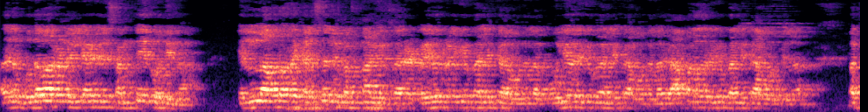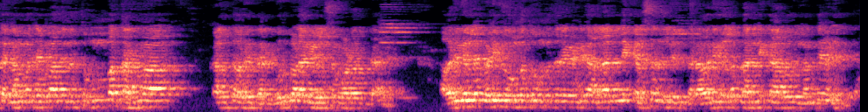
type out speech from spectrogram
ಅದರಲ್ಲಿ ಬುಧವಾರ ನೆಲ್ಯಾಡಿಯಲ್ಲಿ ಸಂತೆ ಇರೋದಿಲ್ಲ ಎಲ್ಲ ಅವರವರ ಕೆಲಸದಲ್ಲಿ ಮಗ್ನಾಗಿರ್ತಾರೆ. ಡ್ರೈವರ್ಗಳಿಗೆ ಬರ್ಲಿಕ್ಕೆ ಆಗೋದಿಲ್ಲ ಕೂಲಿಯವರಿಗೆ ಬರ್ಲಿಕ್ಕೆ ಆಗೋದಿಲ್ಲ ವ್ಯಾಪಾರದವರಿಗೆ ಬರ್ಲಿಕ್ಕೆ ಆಗೋದಿಲ್ಲ ಮತ್ತೆ ನಮ್ಮ ಜಮಾದಲ್ಲಿ ತುಂಬಾ ಧರ್ಮ ಕಲಿತವರಿದ್ದಾರೆ ಗುರುಗಳಾಗಿ ಕೆಲಸ ಮಾಡೋರಿದ್ದಾರೆ ಅವರಿಗೆಲ್ಲ ಬೆಳಿಗ್ಗೆ ಒಂಬತ್ತು ಒಂಬತ್ತರ ಗಂಟೆಗೆ ಅಲ್ಲಲ್ಲಿ ಕೆಲಸದಲ್ಲಿ ಇರ್ತಾರೆ. ಅವರಿಗೆಲ್ಲ ಬರ್ಲಿಕ್ಕೆ ಆಗೋದಿಲ್ಲ ಅಂತ ಹೇಳಿದ್ದೆ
